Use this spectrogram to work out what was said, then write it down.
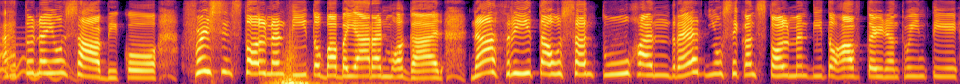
Ito na yung sabi ko. First installment dito, babayaran mo agad na 3,200. Yung second installment dito after ng 20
